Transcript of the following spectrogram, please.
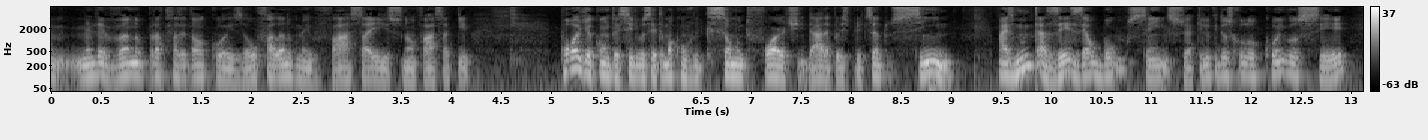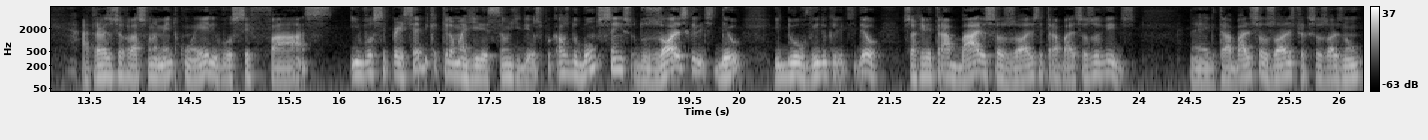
me levando para fazer tal coisa, ou falando comigo, faça isso, não faça aquilo. Pode acontecer de você ter uma convicção muito forte dada pelo Espírito Santo? Sim, mas muitas vezes é o bom senso, é aquilo que Deus colocou em você, através do seu relacionamento com Ele, você faz e você percebe que aquilo é uma direção de Deus por causa do bom senso, dos olhos que Ele te deu e do ouvido que Ele te deu. Só que Ele trabalha os seus olhos e trabalha os seus ouvidos. Né? Ele trabalha os seus olhos para que seus olhos não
